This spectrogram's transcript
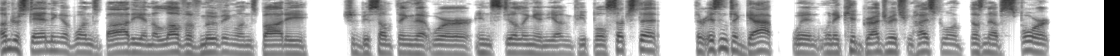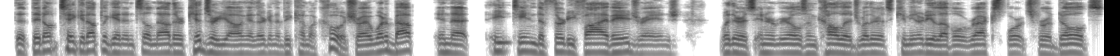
understanding of one's body and the love of moving one's body should be something that we're instilling in young people such that there isn't a gap when, when a kid graduates from high school and doesn't have sport that they don't take it up again until now their kids are young and they're going to become a coach, right? What about in that 18 to 35 age range whether it's intramurals in college, whether it's community level rec sports for adults.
